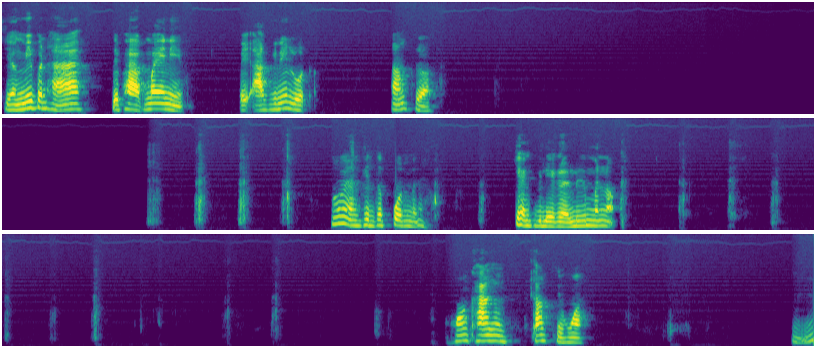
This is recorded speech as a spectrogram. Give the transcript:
เสียงมีปัญหาไปพากไม่นี่ ไปอักอยู่ในรถทั้งเสือเมื่อไหร่กินตะปนไปเนี่ยแกงกิเลสเลยลืมมันเนาะห้องค้างกันตั้งสิหัวอืม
